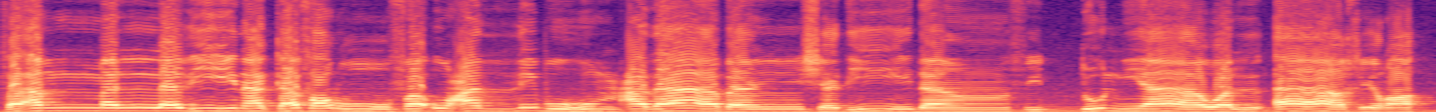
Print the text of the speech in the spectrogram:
فأما الذين كفروا فأعذبهم عذابا شديدا في الدنيا والآخرة.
